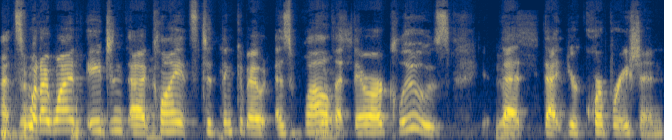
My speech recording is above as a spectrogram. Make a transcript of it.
that's yeah. what I want agent uh, yeah. clients to think about as well. Yes. That there are clues yes. that that your corporation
